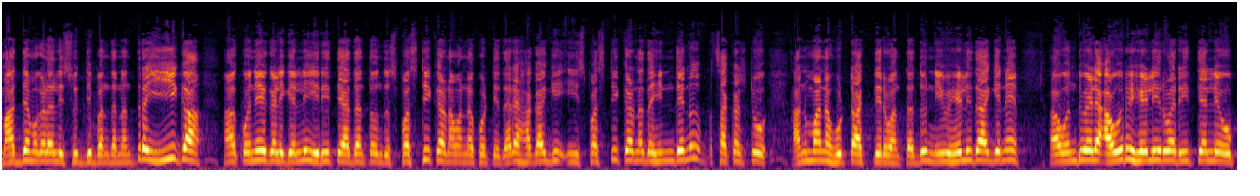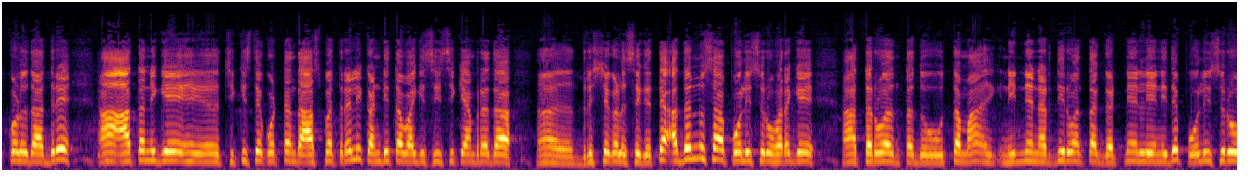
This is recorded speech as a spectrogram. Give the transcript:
ಮಾಧ್ಯಮಗಳಲ್ಲಿ ಸುದ್ದಿ ಬಂದ ನಂತರ ಈಗ ಕೊನೆಯ ಗಳಿಗೆಯಲ್ಲಿ ಈ ರೀತಿಯಾದಂಥ ಒಂದು ಸ್ಪಷ್ಟೀಕರಣವನ್ನು ಕೊಟ್ಟಿದ್ದಾರೆ. ಹಾಗಾಗಿ ಈ ಸ್ಪಷ್ಟೀಕರಣದ ಹಿಂದೆನೂ ಸಾಕಷ್ಟು ಅನುಮಾನ ಹುಟ್ಟಾಗ್ತಿರುವಂಥದ್ದು. ನೀವು ಹೇಳಿದಾಗೇನೆ ಆ, ಒಂದು ವೇಳೆ ಅವರು ಹೇಳಿರುವ ರೀತಿಯಲ್ಲೇ ಒಪ್ಕೊಳ್ಳೋದಾದರೆ ಆತನಿಗೆ ಚಿಕಿತ್ಸೆ ಕೊಟ್ಟಂಥ ಆಸ್ಪತ್ರೆಯಲ್ಲಿ ಖಂಡಿತವಾಗಿ ಸಿ ಸಿ ಕ್ಯಾಮ್ರಾದ ದೃಶ್ಯಗಳು ಸಿಗುತ್ತೆ. ಅದನ್ನು ಸಹ ಪೊಲೀಸರು ಹೊರಗೆ ತರುವಂಥದ್ದು ಉತ್ತಮ. ನಿನ್ನೆ ನಡೆದಿರುವಂಥ ಘಟನೆಯಲ್ಲಿ ಏನಿದೆ, ಪೊಲೀಸರು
